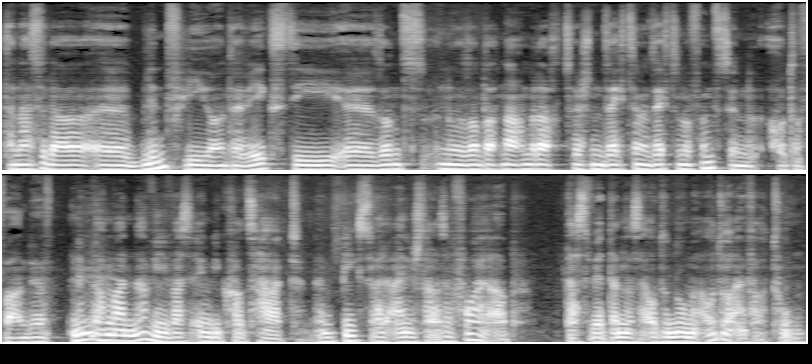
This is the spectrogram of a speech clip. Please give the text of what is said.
dann hast du da äh, Blindflieger unterwegs, die äh, sonst nur Sonntagnachmittag zwischen 16 und 16.15 Uhr Auto fahren dürfen. Nimm doch mal ein Navi, was irgendwie kurz hakt. Dann biegst du halt eine Straße vorher ab. Das wird dann das autonome Auto einfach tun.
